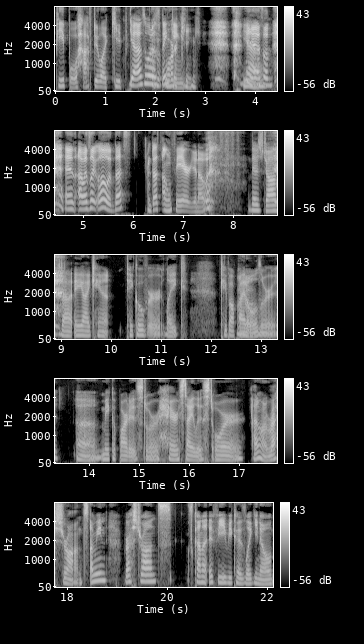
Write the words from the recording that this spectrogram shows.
people have to like keep Yeah, that's what I was thinking. working. Yeah. so, and I was like, oh, that's that's unfair, you know. There's jobs that AI can't take over, like K-pop Mm-hmm. idols or uh, makeup artist or hairstylist or I don't know restaurants. I mean, restaurants it's kind of iffy because like you know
